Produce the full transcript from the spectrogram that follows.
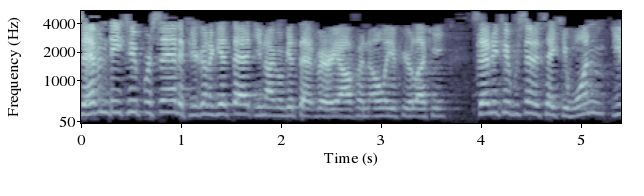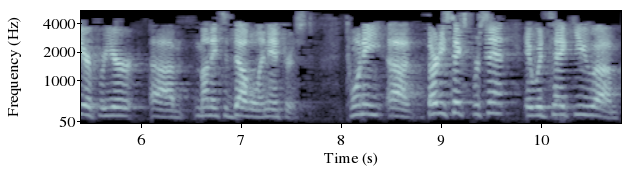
72%, if you're going to get that, you're not going to get that very often, only if you're lucky. 72% will take you one year for your uh, money to double in interest. 20, uh, 36%, it would take you uh,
